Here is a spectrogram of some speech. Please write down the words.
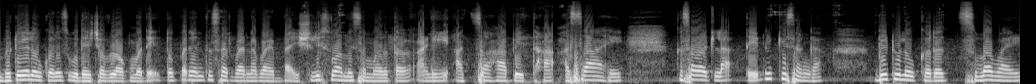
भेटूया लवकरच उद्याच्या व्लॉगमध्ये तोपर्यंत सर्वांना बाय बाय श्री स्वामी समर्थ आणि आजचा हा बेत हा असा आहे. कसा वाटला ते नक्की सांगा. भेटू लवकरच. बाय बाय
